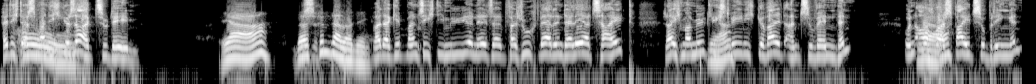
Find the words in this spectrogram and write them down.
Hätte ich das mal nicht Oh. gesagt zu dem. Ja, das stimmt allerdings. Weil da gibt man sich die Mühe, ne, versucht während der Lehrzeit, sag ich mal, möglichst Ja. wenig Gewalt anzuwenden und auch Ja. was beizubringen.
